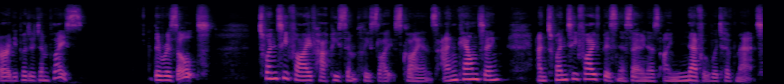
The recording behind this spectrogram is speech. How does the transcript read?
already put it in place. The result 25 happy Simply Sites clients and counting, and 25 business owners I never would have met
